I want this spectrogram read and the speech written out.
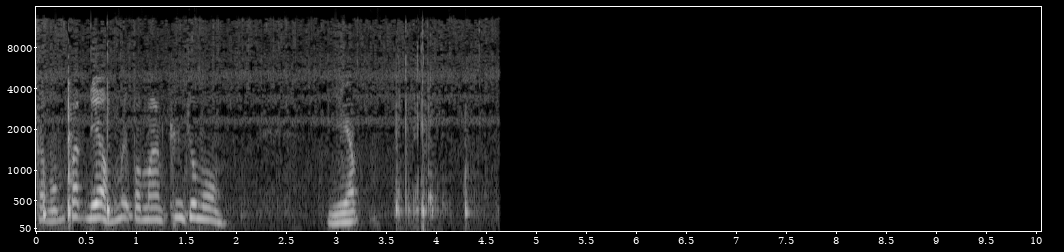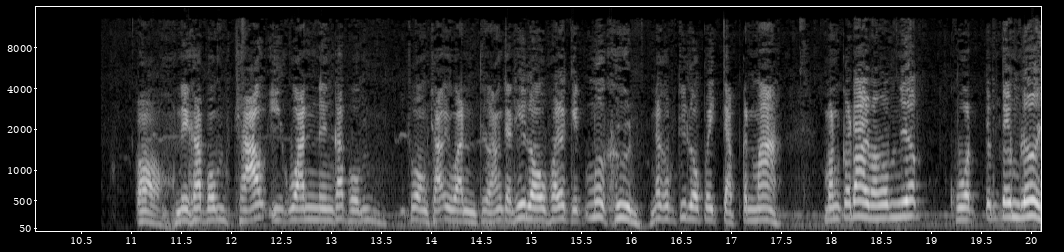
ครับผมแป๊บเดียวไม่ประมาณครึ่งชั่วโมงเยียบอ๋อนี่ครับผมเช้าอีกวันหนึ่งครับผมช่วงเช้าอีกวันหลังจากที่เราภารกิจเมื่อคืนนะครับที่เราไปจับกันมา มันก็ได้มาผมเยอะ ขวดเต็มๆเลย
